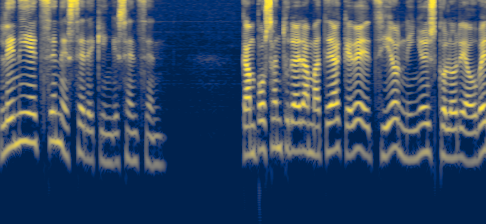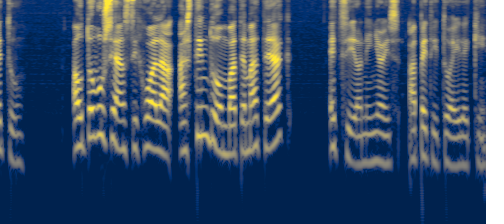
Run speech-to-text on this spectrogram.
Leni etzen ezerekin gizentzen. Kampo santura eramateak ere etzion inoiz kolorea hobetu. Autobusean zijoala astindu hon bat emateak, etzion inoiz apetitua ireki.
